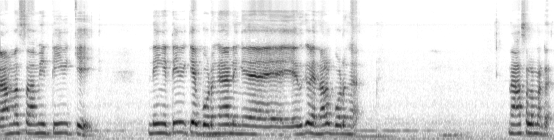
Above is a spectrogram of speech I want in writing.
ராமசாமி டிவிக்கே நீங்கள் டிவிக்கே போடுங்க. நீங்கள் எதுக்கு வேணாலும் போடுங்க. நான் சொல்ல மாட்டேன்.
